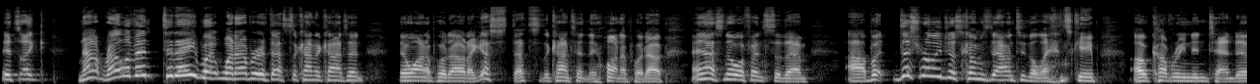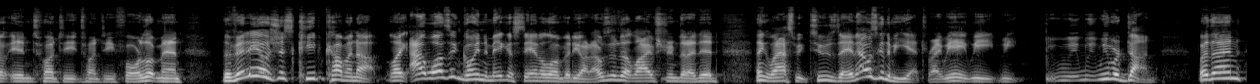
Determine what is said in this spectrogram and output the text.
It's like not relevant today, but whatever. If that's the kind of content they want to put out, I guess that's the content they want to put out. And that's no offense to them. Uh, but this really just comes down to the landscape of covering Nintendo in 2024. Look, man, the videos just keep coming up. Like, I wasn't going to make a standalone video on it. I was do that live stream that I did, I think, last week, Tuesday. And that was going to be it, right? We, we, we, we, we were done. But then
